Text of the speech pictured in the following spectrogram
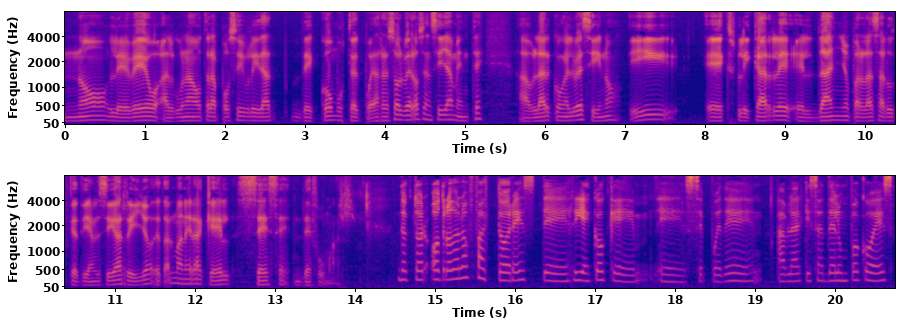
no le veo alguna otra posibilidad de cómo usted pueda resolver o sencillamente hablar con el vecino y explicarle el daño para la salud que tiene el cigarrillo, de tal manera que él cese de fumar. Doctor, otro de los factores de riesgo que eh, se puede hablar quizás de él un poco es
